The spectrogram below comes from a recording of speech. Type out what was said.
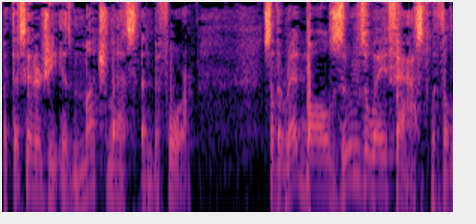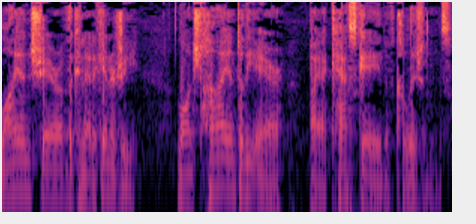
But this energy is much less than before. So the red ball zooms away fast with the lion's share of the kinetic energy, launched high into the air by a cascade of collisions.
